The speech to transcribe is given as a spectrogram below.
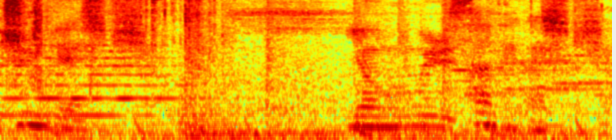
준비하십시오. 영웅을 선택하십시오.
